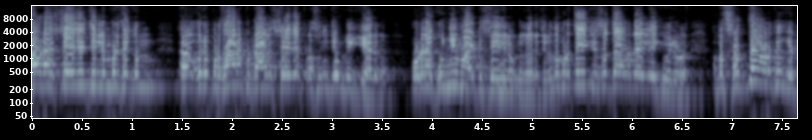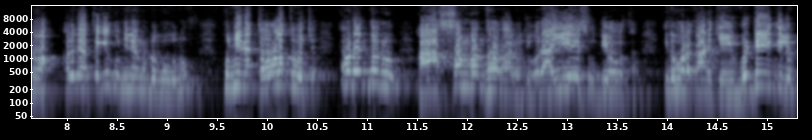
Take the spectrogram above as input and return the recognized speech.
അവിടെ സ്റ്റേജിൽ ചെല്ലുമ്പോഴത്തേക്കും ഒരു പ്രധാനപ്പെട്ട ആൾ സ്റ്റേജിൽ പ്രസംഗിച്ചുകൊണ്ടിരിക്കുകയായിരുന്നു. ഉടനെ കുഞ്ഞുമായിട്ട് സ്റ്റേജിലോട്ട് കയറിച്ചിരുന്നു പ്രത്യേകിച്ച് ശ്രദ്ധ അവരുടെ ഇതിലേക്ക് വരുള്ളൂ. അപ്പൊ ശ്രദ്ധ അവർക്ക് കിട്ടണം. അതിനകത്തേക്ക് കുഞ്ഞിനെ കൊണ്ടുപോകുന്നു കുഞ്ഞിനെ തോളത്ത് വെച്ച് അവിടെ എന്തൊരു അസംബന്ധം ആലോചിച്ചു. ഒരു ഐ എ എസ് ഉദ്യോഗസ്ഥ ഇതുപോലെ കാണിച്ച് എവിടെയെങ്കിലും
